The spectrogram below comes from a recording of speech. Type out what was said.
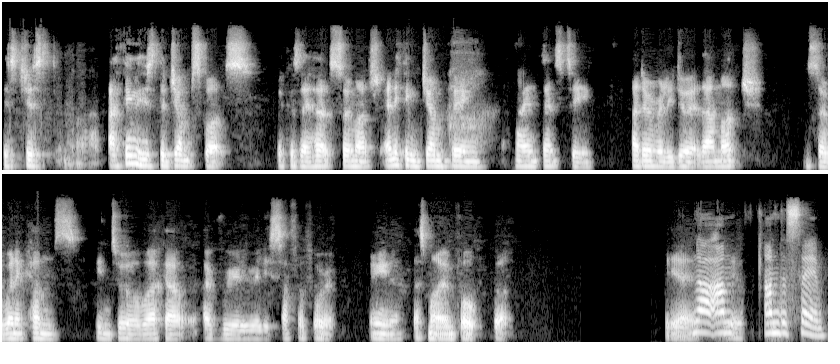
It's just, I think it's the jump squats because they hurt so much. Anything jumping, high intensity, I don't really do it that much. So when it comes into a workout, I really, really suffer for it. You know, that's my own fault. But yeah. no, I'm yeah. I'm the same.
